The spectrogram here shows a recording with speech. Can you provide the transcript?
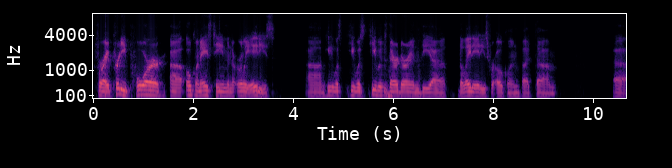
for a pretty poor uh, Oakland A's team in the early '80s. Um, he was he was he was there during the uh, the late '80s for Oakland, but um, uh,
